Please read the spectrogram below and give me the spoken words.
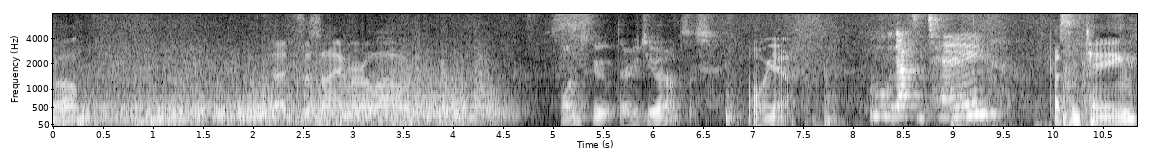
Well, that's the sign we're alone. One scoop, 32 ounces. Oh yeah. Ooh, we got some tang. Got some tang.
